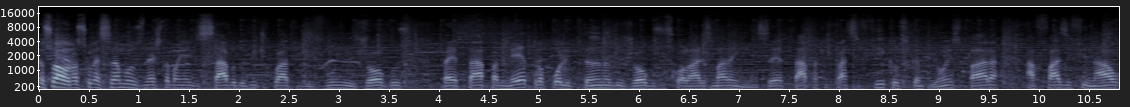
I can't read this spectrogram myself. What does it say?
Pessoal, nós começamos nesta manhã de sábado, 24 de junho, os jogos da etapa metropolitana dos Jogos Escolares Maranhenses. É a etapa que classifica os campeões para a fase final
